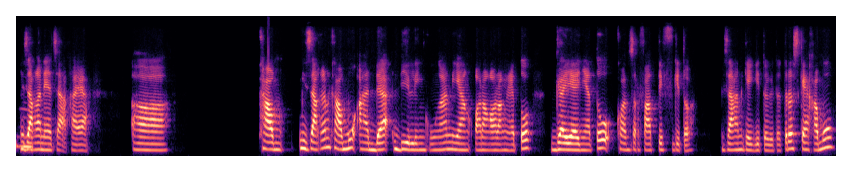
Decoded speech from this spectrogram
Hmm. misalkan ya cak kayak uh, kam, misalkan kamu ada di lingkungan yang orang-orangnya tuh gayanya tuh konservatif gitu. Misalkan kayak gitu gitu. Terus kayak kamu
